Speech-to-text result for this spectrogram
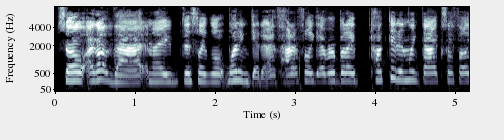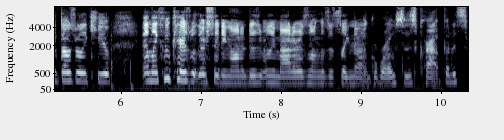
So I got that and I this like little, well, I didn't get it. I've had it for like ever, but I tucked it in like that because I felt like that was really cute. And like who cares what they're sitting on? It doesn't really matter as long as it's like not gross as crap. But it's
